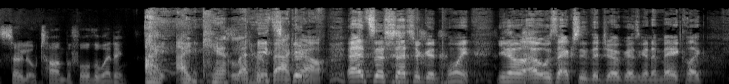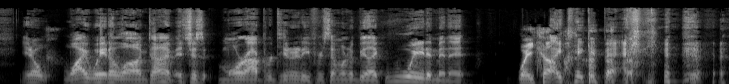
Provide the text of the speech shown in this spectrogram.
so little time before the wedding. I, I can't let her back good- out. That's such such a good point. You know, that was actually the joke I was going to make. Like, you know, why wait a long time? It's just more opportunity for someone to be like, "Wait a minute, Wake up. I take it back."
